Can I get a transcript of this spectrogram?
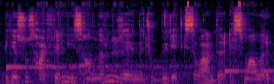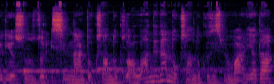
Biliyorsunuz harflerin insanların üzerinde çok büyük etkisi vardır. Esmaları biliyorsunuzdur, isimler 99. Allah'ın neden 99 ismi var? Ya da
